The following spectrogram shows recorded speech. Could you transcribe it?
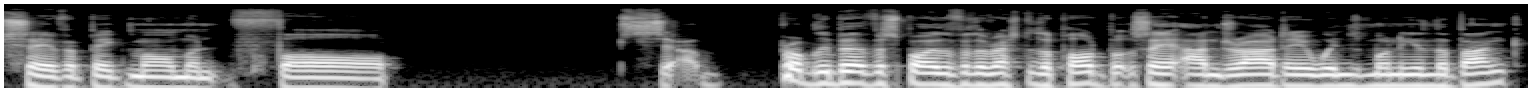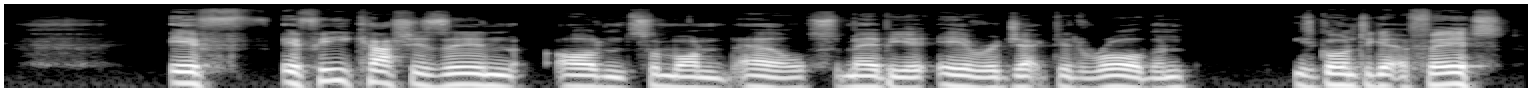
save a big moment for probably a bit of a spoiler for the rest of the pod, but say Andrade wins Money in the Bank. If if he cashes in on someone else, maybe a, a rejected Roman, he's going to get a face.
